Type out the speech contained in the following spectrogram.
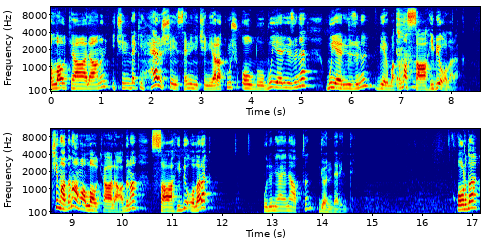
Allahu Teala'nın içindeki her şeyi senin için yaratmış olduğu bu yeryüzüne bu yeryüzünün bir bakıma sahibi olarak. Kim adına ama Allahu Teala adına sahibi olarak bu dünyaya ne yaptın? Gönderildin. Orada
